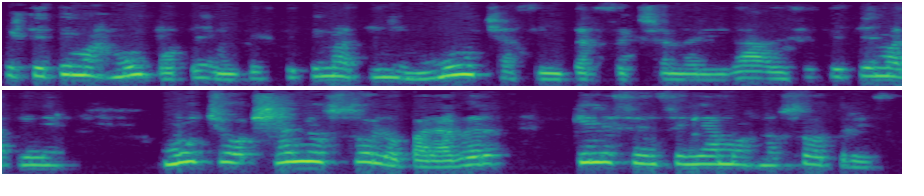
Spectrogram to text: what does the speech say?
este tema es muy potente, este tema tiene muchas interseccionalidades, este tema tiene mucho, ya no solo para ver qué les enseñamos nosotros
